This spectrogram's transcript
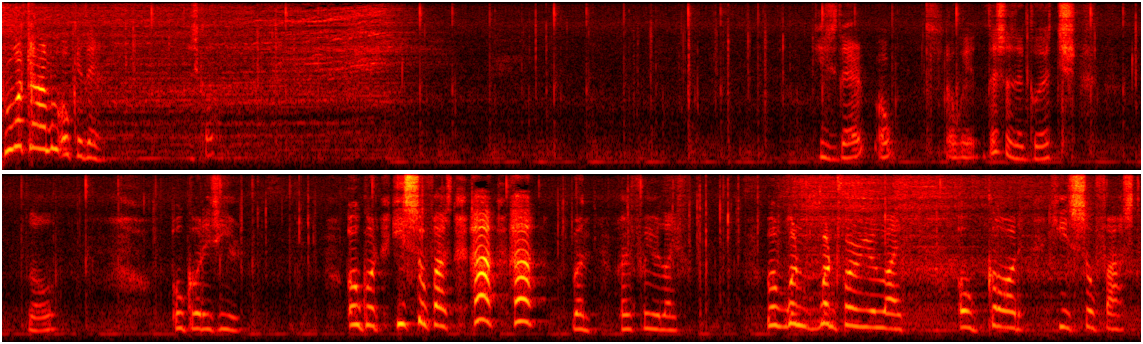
Who what can I move? Okay, there. Let's go. He's there. Oh, oh wait, this is a glitch. Lol. Oh god, he's here. Oh god, he's so fast. Ha, ha. Run, run for your life. Run, run, run for your life. Oh god, he is so fast.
